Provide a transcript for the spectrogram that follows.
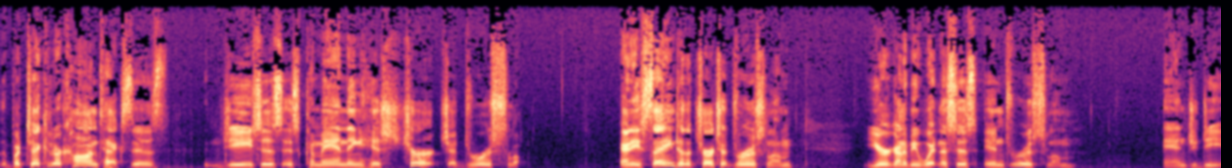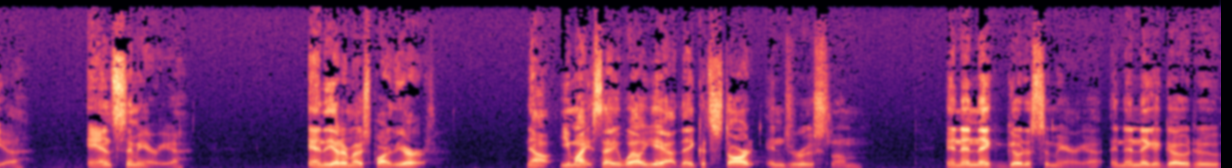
the particular context is Jesus is commanding his church at Jerusalem. And he's saying to the church at Jerusalem, You're going to be witnesses in Jerusalem and Judea and Samaria and the uttermost part of the earth. Now, you might say, well, yeah, they could start in Jerusalem, and then they could go to Samaria, and then they could go to,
